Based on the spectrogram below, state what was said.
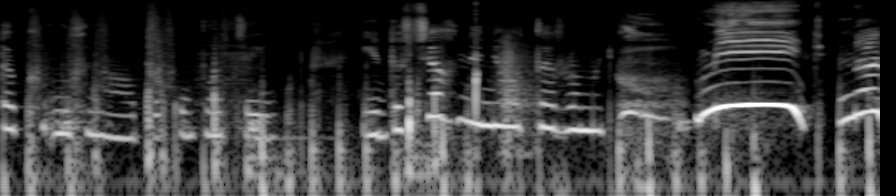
Так можна покупати і, досягнення отримати. О, Мідь! На,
